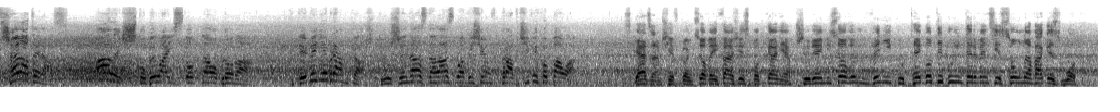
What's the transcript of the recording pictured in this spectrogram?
Strzela teraz! Ależ to była istotna obrona. Gdyby nie bramkarz, drużyna znalazłaby się w prawdziwych opałach. Zgadzam się w końcowej fazie spotkania. Przy remisowym wyniku tego typu interwencje są na wagę złota.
